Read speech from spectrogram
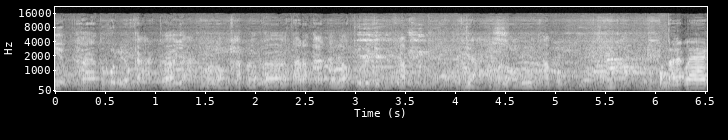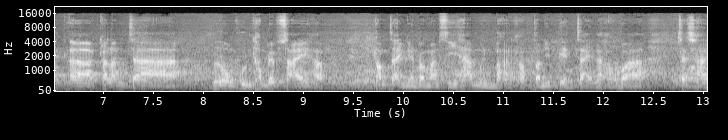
มว่าถ้ามีถ้าทุกคนมีโอกาสก็อยากเข้ามาลองครับ แล้วก็ถ้าต้องการต่อยอดธุรกิจนะครับ อยากเข้ามาลองดูนะครับผมขอบคุณครับตอนแรกๆเอ่อกำลังจะลงทุนทำเว็บไซต์ครับ ต้องจ่ายเงินประมาณ 4 5 0 0 0 0 บาทครับ ตอนนี้เปลี่ยนใจแล้วครับว่าจะใช้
